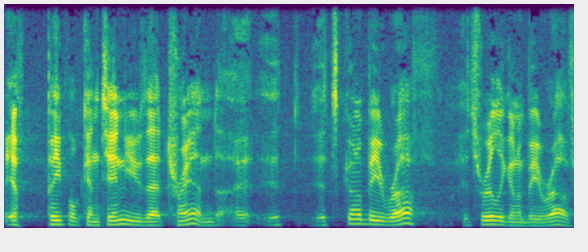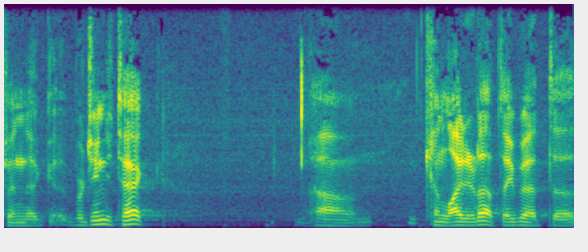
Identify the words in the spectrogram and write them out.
if people continue that trend, uh, it it's going to be rough. It's really going to be rough. And uh, Virginia Tech um, can light it up. They've got uh,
